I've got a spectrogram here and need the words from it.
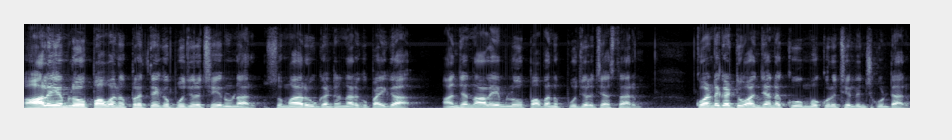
ఆలయంలో పవన్ ప్రత్యేక పూజలు చేయనున్నారు. సుమారు గంటన్నరకు పైగా అంజన్న ఆలయంలో పవన్ పూజలు చేస్తారు. కొండగట్టు అంజన్నకు మొక్కులు చెల్లించుకుంటారు.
